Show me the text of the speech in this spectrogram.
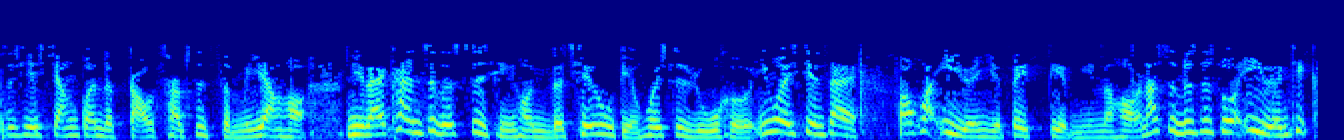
这些相关的高差是怎么样哈？你来看这个事情哈，你的切入点会是如何？因为现在包括议员也被点名了哈，那是不是说议员去卡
